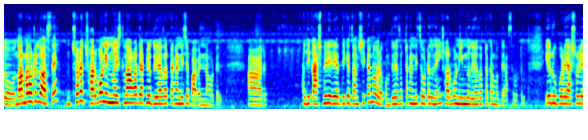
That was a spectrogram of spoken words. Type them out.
তো নর্মাল হোটেলও আছে। সবে সর্বনিম্ন ইসলামাবাদে আপনি দুই হাজার টাকার নিচে পাবেন না হোটেল আর যদি কাশ্মীর এরিয়ার দিকে যান, সেখানেও এরকম দুই হাজার টাকার নিচে হোটেল নেই। সর্বনিম্ন দুই হাজার টাকার মধ্যে আছে হোটেল এর উপরে আসলে,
